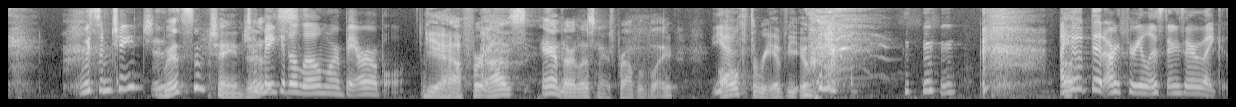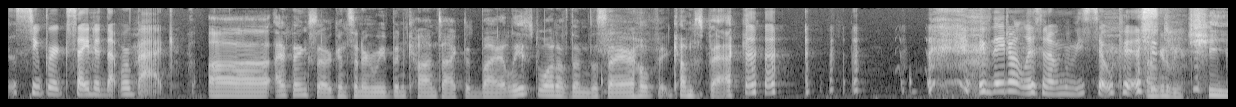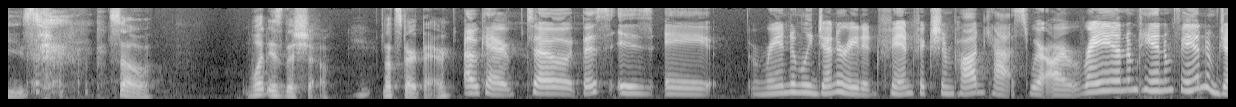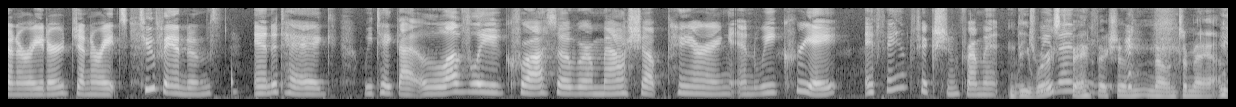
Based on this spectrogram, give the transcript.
with some changes. With some changes. to make it a little more bearable. Yeah, for us and our listeners, probably. Yeah. All three of you. I hope that our three listeners are like super excited that we're back. Uh, I think so, considering we've been contacted by at least one of them to say, I hope it comes back. If they don't listen, I'm gonna be so pissed. I'm gonna be cheesed. so, what is this show? Let's start there. Okay, so this is a randomly generated fan fiction podcast where our random tandem fandom generator generates two fandoms and a tag. We take that lovely crossover mashup pairing and we create a fan fiction from it. The worst then- fan fiction known to man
